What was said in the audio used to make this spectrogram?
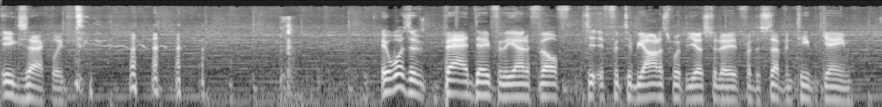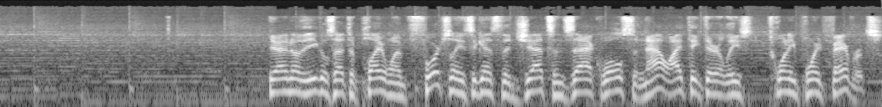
Exactly. it was a bad day for the NFL, to, for, to be honest with you, yesterday for the 17th game. Yeah, I know the Eagles had to play one. Fortunately, it's against the Jets and Zach Wilson. Now I think they're at least 20 point favorites.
